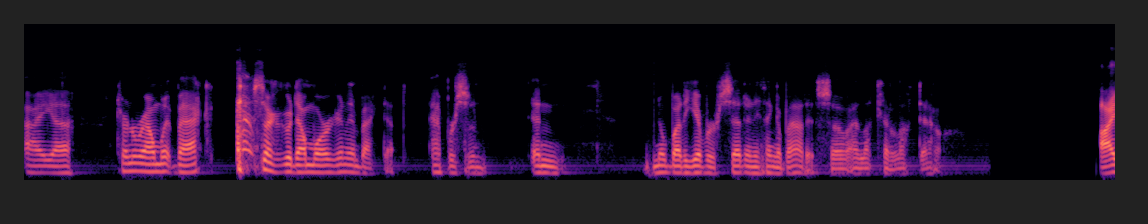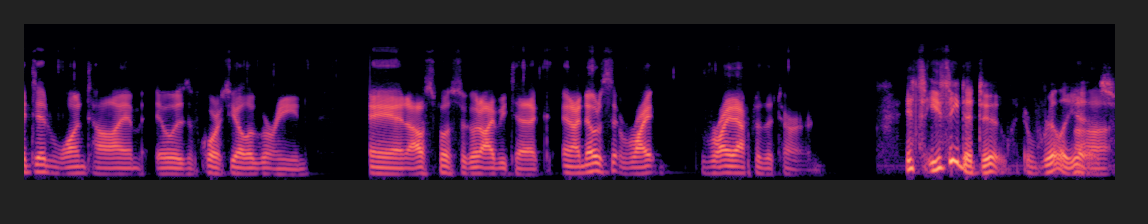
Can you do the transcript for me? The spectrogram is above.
I uh, turned around, went back, so I could go down Morgan and back down Apperson, and nobody ever said anything about it. So I kind of lucked out. I did one time. It was, of course, yellow green, and I was supposed to go to Ivy Tech, and I noticed it right right after the turn. It's easy to do. It really Uh, is.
